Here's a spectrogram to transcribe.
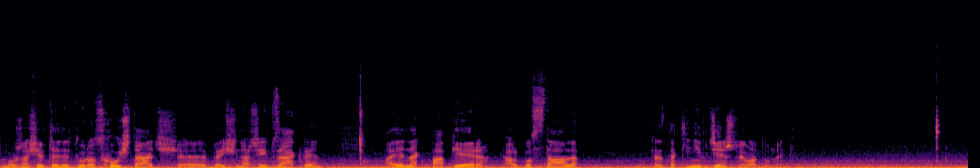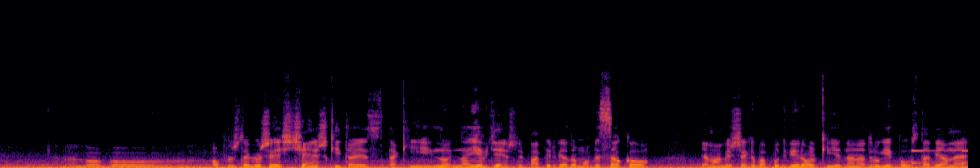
Można się wtedy tu rozhuśtać, e, wejść inaczej w zakręt, a jednak papier albo stal to jest taki niewdzięczny ładunek. Bo, bo oprócz tego, że jest ciężki, to jest taki no, no niewdzięczny. Papier wiadomo wysoko. Ja mam jeszcze chyba po dwie rolki, jedna na drugiej poustawiane,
